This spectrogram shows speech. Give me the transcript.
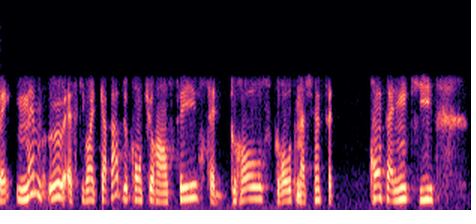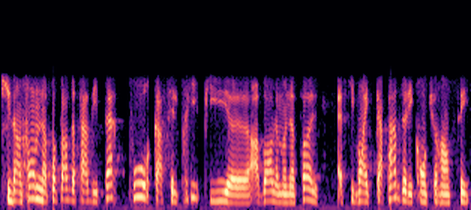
Mais même eux, est-ce qu'ils vont être capables de concurrencer cette grosse, grosse machine, cette compagnie qui, qui dans le fond, n'a pas peur de faire des pertes pour casser le prix puis euh, avoir le monopole? Est-ce qu'ils vont être capables de les concurrencer?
